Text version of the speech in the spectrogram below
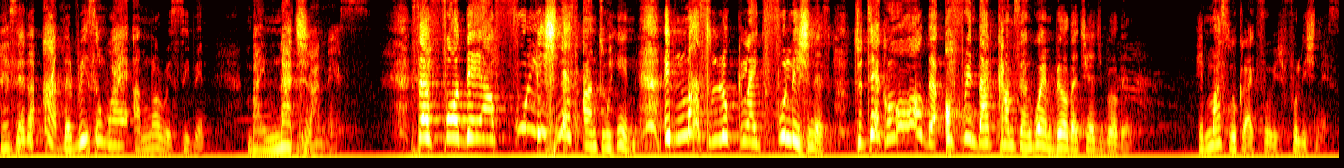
I said, ah, the reason why I'm not receiving my naturalness. Said, for they are foolishness unto him. It must look like foolishness to take all the offering that comes and go and build a church building. It must look like foolishness.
